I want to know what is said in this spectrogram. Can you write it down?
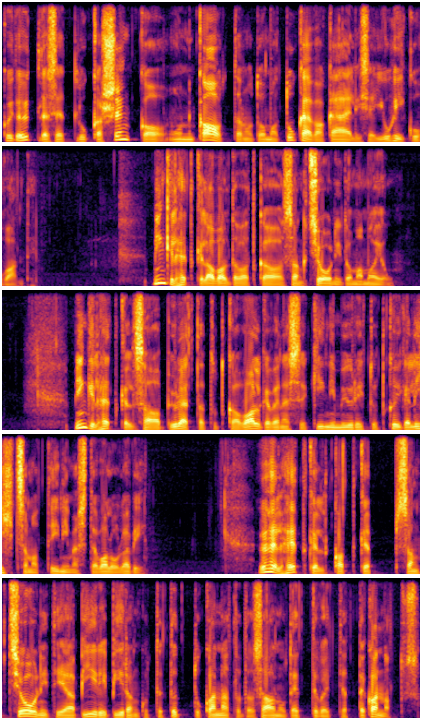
kui ta ütles, et Lukašenko on kaotanud oma tugevakäelise juhi kuvandi. mingil hetkel avaldavad ka sanktsioonid oma mõju mingil hetkel saab ületatud ka Valgevenesse kinni müüritud kõige lihtsamate inimeste valu läbi. ühel hetkel katkeb sanktsioonide ja piiripiirangute tõttu kannatada saanud ettevõtjate kannatus.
